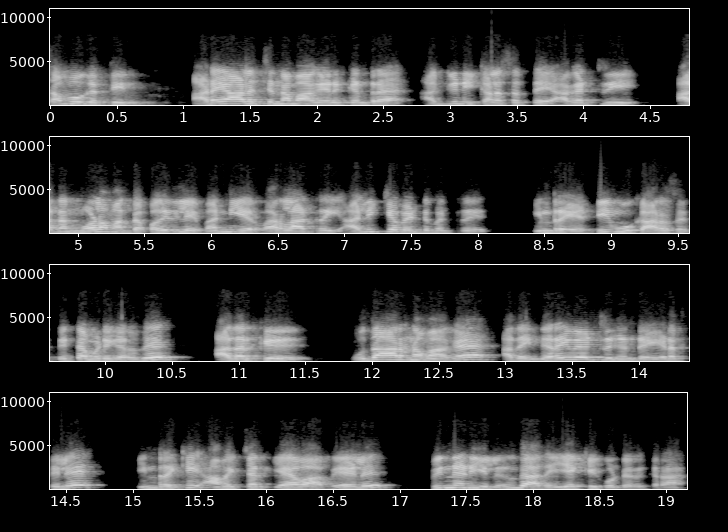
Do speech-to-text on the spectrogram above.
சமூகத்தின் அடையாள சின்னமாக இருக்கின்ற அக்னி கலசத்தை அகற்றி அதன் மூலம் அந்த பகுதியிலே வன்னியர் வரலாற்றை அழிக்க வேண்டும் என்று இன்றைய திமுக அரசு திட்டமிடுகிறது. அதற்கு உதாரணமாக அதை நிறைவேற்றுகின்ற இடத்திலே இன்றைக்கு அமைச்சர் ஏவா வேலு பின்னணியில் இருந்து அதை இயக்கி கொண்டிருக்கிறார்.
